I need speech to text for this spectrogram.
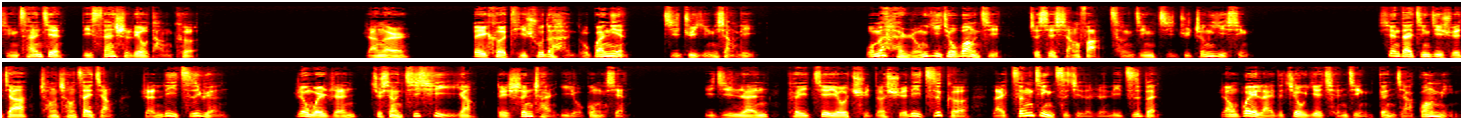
请参见第三十六堂课。然而，贝克提出的很多观念极具影响力。我们很容易就忘记这些想法曾经极具争议性。现代经济学家常常在讲人力资源，认为人就像机器一样对生产亦有贡献，以及人可以借由取得学历资格来增进自己的人力资本，让未来的就业前景更加光明。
